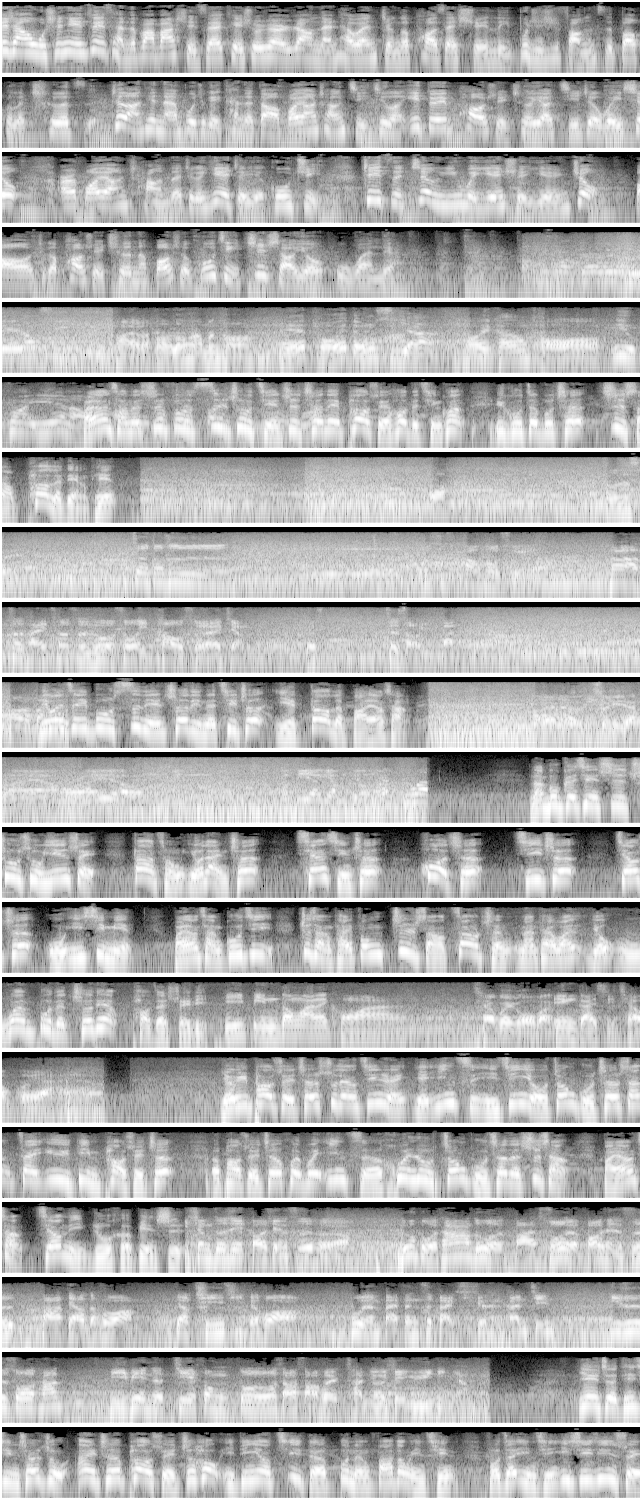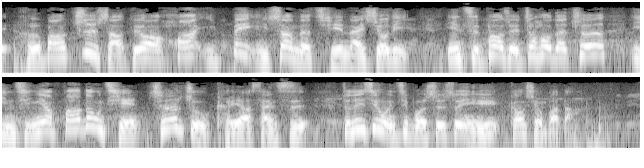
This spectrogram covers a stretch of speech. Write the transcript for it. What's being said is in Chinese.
这场五十年最惨的八八水灾，可以说是让南台湾整个泡在水里，不只是房子，包括了车子。这两天南部就可以看得到，保养厂挤进了一堆泡水车，要急着维修。而保养厂的这个业者也估计，这次正因为淹水严重，保这个泡水车呢，保守估计至少有五万辆。哦，龙华门头，诶，土迄东西啊，我会看到土。你有看伊啊？保养厂的师傅四处检视车内泡水后的情况，预估这部车至少泡了两天。都是谁？这都是都是泡过水的。那这台车子如果说以泡水来讲，至少一半。泡了。另外这一部四年车龄的汽车也到了保养厂。好水啊！南部各县市处处淹水，大从游览车、箱型车、货车、机车、轿车无一幸免。保养厂估计，这场台风至少造成南台湾有五万部的车辆泡在水里。以屏东安尼看，超过五万，应该是超过啊，系啊。由于泡水车数量惊人，也因此已经有中古车商在预定泡水车。而泡水车会不会因此而混入中古车的市场？保养厂教你如何辨识。像这些保险丝盒啊，如果他如果把所有保险丝拔掉的话，要清洗的话，不能百分之百洗得很干净。意思是说，它里面的接缝多多少少会残留一些淤泥啊。业者提醒车主，爱车泡水之后一定要记得不能发动引擎，否则引擎一吸进水，荷包至少都要花一倍以上的钱来修理。因此，泡水之后的车引擎要发动前，车主可要三思。昨天新闻记博士孙颖玉高雄报道。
